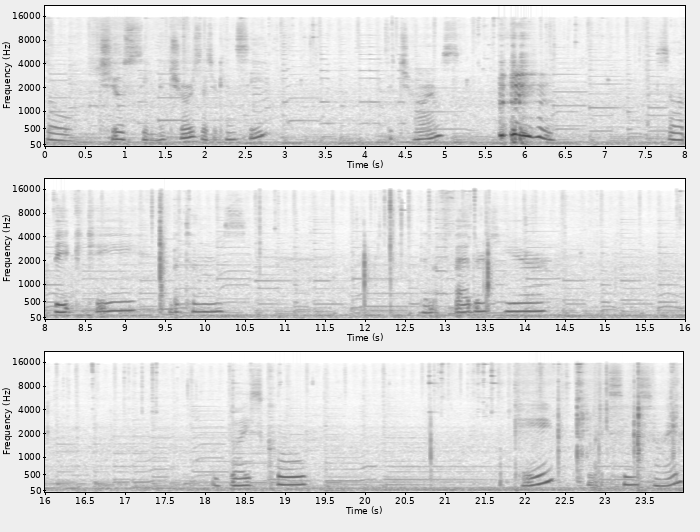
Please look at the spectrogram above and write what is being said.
so two signatures as you can see. The charms. So a big key buttons. Then a feather here. Bicycle. Okay let's see inside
